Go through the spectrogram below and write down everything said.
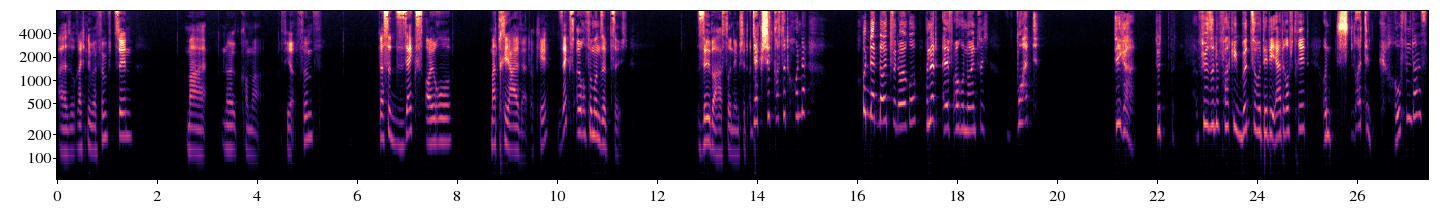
Also rechnen wir 15 mal 0,45. Das sind 6 Euro Materialwert, okay? 6,75 Euro. Silber hast du in dem Shit. Und der Shit kostet 100, 119 Euro, 111,90 Euro. What? Digga, du, für so eine fucking Münze, wo DDR draufsteht und Leute kaufen das?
